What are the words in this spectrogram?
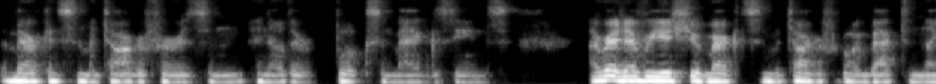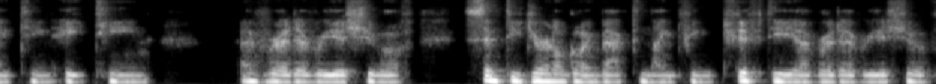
American cinematographers and, and other books and magazines. I read every issue of American Cinematographer going back to 1918. I've read every issue of SMPTE Journal going back to 1950. I've read every issue of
